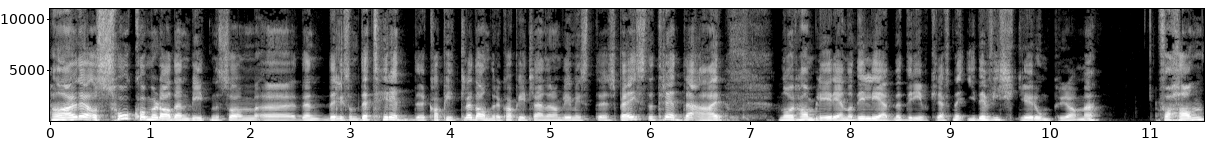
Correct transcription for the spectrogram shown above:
Han er jo det, og så kommer da den biten som eh, den, det, liksom, det tredje kapitlet. Det andre kapitlet når han blir Mr. Space. Det tredje er når han blir en av de ledende drivkreftene i det virkelige romprogrammet. For han,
